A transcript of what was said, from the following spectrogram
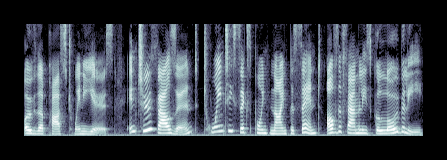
over the past 20 years. In 2000, 26.9% of the families globally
